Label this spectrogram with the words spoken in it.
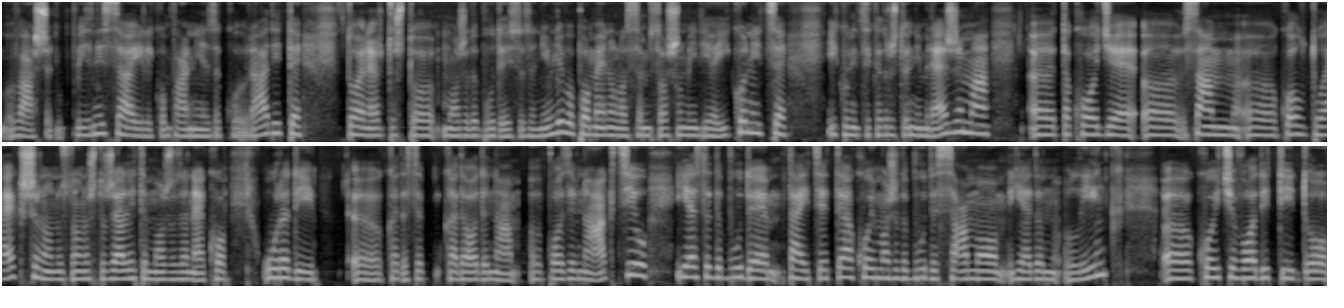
vašeg biznisa ili kompanije za koju radite. To je nešto što može da bude isto zanimljivo. Pomenula sam social media ikonice, ikonice ka društvenim mrežama, e, takođe e, sam e, call to action, odnosno ono što želite možda da neko uradi kada, se, kada ode na e, poziv na akciju jeste da bude taj CTA koji može da bude samo jedan link e, koji će voditi do,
